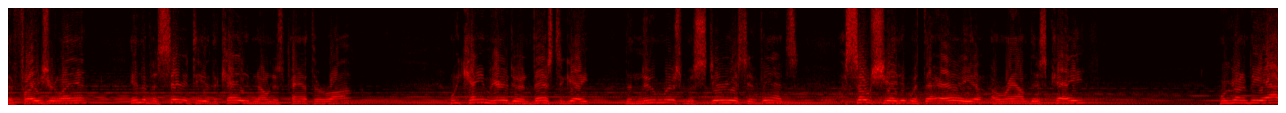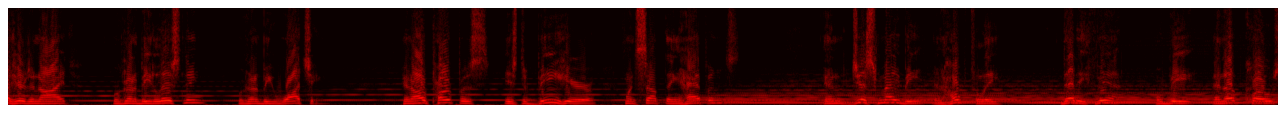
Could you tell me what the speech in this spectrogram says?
The Fraserland, in the vicinity of the cave known as Panther Rock. We came here to investigate the numerous mysterious events associated with the area around this cave. We're going to be out here tonight. We're going to be listening. We're going to be watching. And our purpose is to be here when something happens. And just maybe, and hopefully, that event will be an up close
